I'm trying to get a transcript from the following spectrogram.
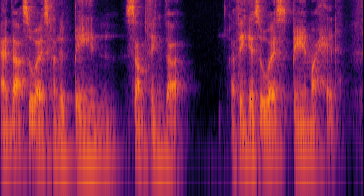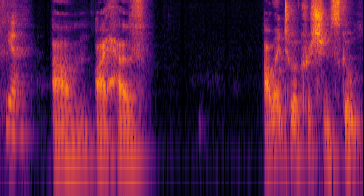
And that's always kind of been something that I think has always been in my head. yeah Um, I have, I went to a Christian school.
